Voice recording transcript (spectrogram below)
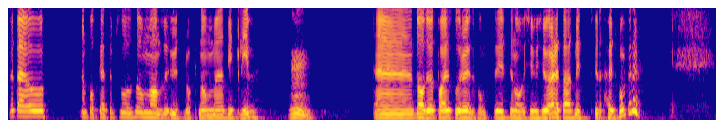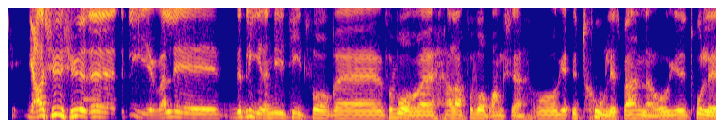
Dette er jo en podkast-episode som handler utelukkende om ditt liv. Mm. Eh, du hadde jo et par store høydepunkter til nå i 2020. Er dette et nytt høydepunkt, eller? Ja, 2020 det, det blir veldig Det blir en ny tid for, eh, for, vår, eh, eller for vår bransje. Og utrolig spennende. Og utrolig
